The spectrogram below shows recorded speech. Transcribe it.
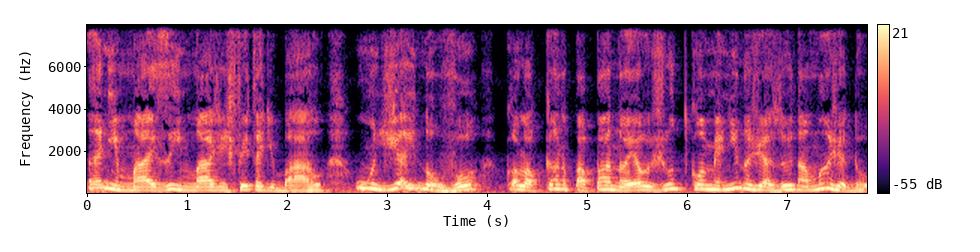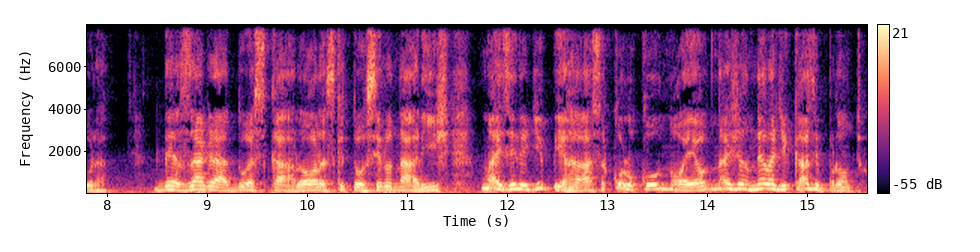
animais e imagens feitas de barro, um dia inovou colocando Papai Noel junto com o menino Jesus na manjedoura. Desagradou as carolas que torceram o nariz, mas ele de pirraça colocou o Noel na janela de casa e pronto.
